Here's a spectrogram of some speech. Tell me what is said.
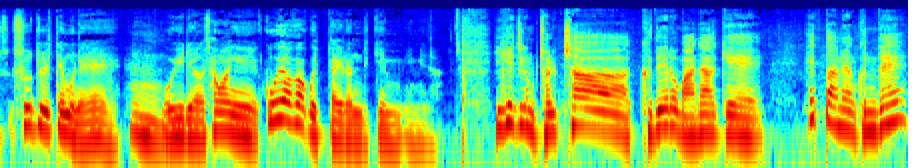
수들 때문에 음. 오히려 상황이 꼬여가고 있다 이런 느낌입니다. 이게 지금 절차 그대로 만약에 했다면 근데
